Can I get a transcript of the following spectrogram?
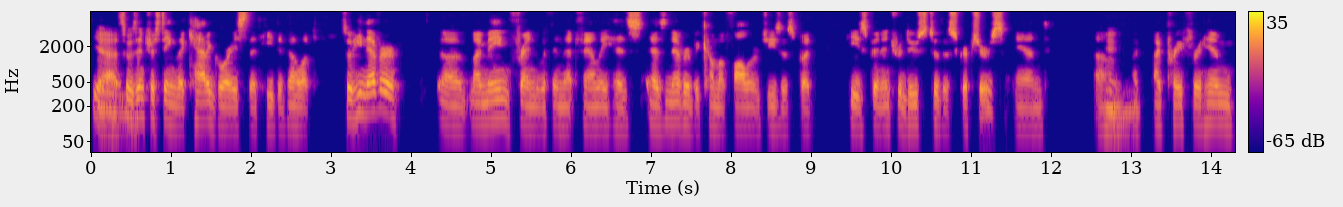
Yeah. Mm. So it was interesting the categories that he developed. So he never, uh, my main friend within that family has, has never become a follower of Jesus, but he's been introduced to the scriptures and, um, mm. I, I, pray for him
